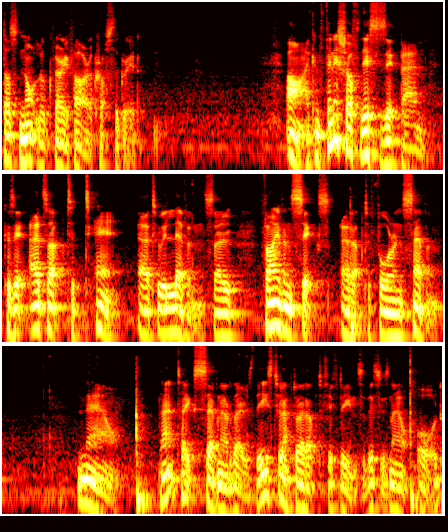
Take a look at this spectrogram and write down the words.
Does not look very far across the grid. Ah, I can finish off this ZipBan because it adds up to 10, uh, to 11. So 5 and 6 add up to 4 and 7. Now, that takes 7 out of those. These two have to add up to 15, so this is now odd.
